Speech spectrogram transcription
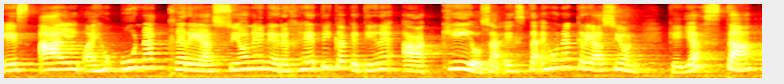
es algo, es una creación energética que tiene aquí. O sea, esta es una creación que ya está,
